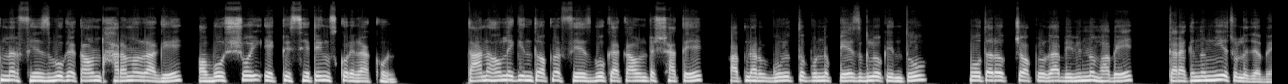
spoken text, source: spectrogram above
আপনার ফেসবুক অ্যাকাউন্ট হারানোর আগে অবশ্যই একটি সেটিংস করে রাখুন। তা না হলে কিন্তু আপনার ফেসবুক অ্যাকাউন্টের সাথে আপনার গুরুত্বপূর্ণ পেজগুলো কিন্তু প্রতারক চক্ররা বিভিন্নভাবে তারা কিন্তু নিয়ে চলে যাবে।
